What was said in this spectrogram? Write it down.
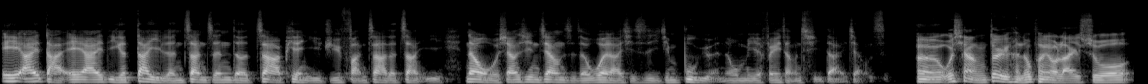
AI 打 AI 的一个代理人战争的诈骗以及反诈的战役，那我相信这样子的未来其实已经不远了，我们也非常期待这样子。呃，我想对于很多朋友来说，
